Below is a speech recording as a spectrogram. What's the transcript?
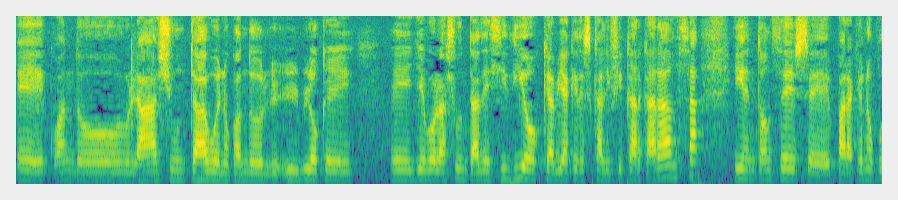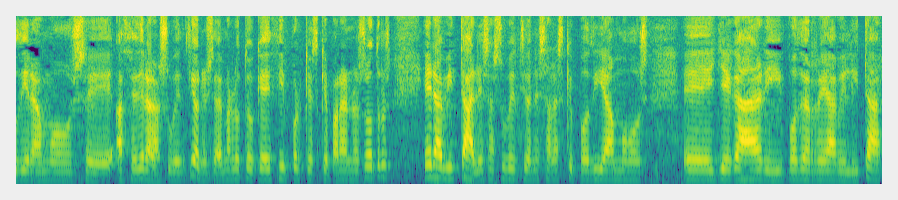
eh, cuando la Junta, bueno, cuando el bloque eh, llevó la Junta decidió que había que descalificar Caranza y entonces eh, para que no pudiéramos eh, acceder a las subvenciones. Además lo tengo que decir porque es que para nosotros era vital esas subvenciones a las que podíamos llegar y poder rehabilitar.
